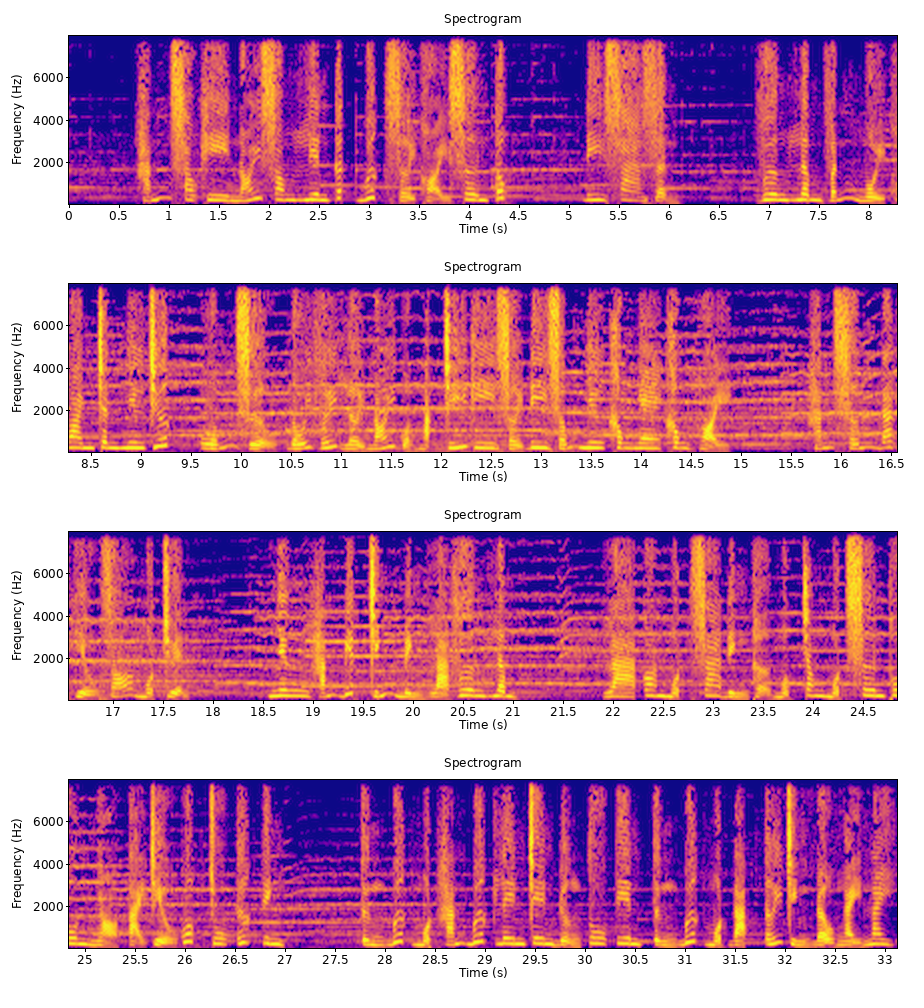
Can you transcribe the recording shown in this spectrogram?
Hắn sau khi nói xong liên cất bước rời khỏi sơn cốc. Đi xa dần. Vương Lâm vẫn ngồi khoanh chân như trước, uống rượu đối với lời nói của mặt trí khi rời đi giống như không nghe không hỏi. Hắn sớm đã hiểu rõ một chuyện. Nhưng hắn biết chính mình là Vương Lâm. Là con một gia đình thợ một trong một sơn thôn nhỏ tại triệu quốc Chu Tước Tinh. Từng bước một hắn bước lên trên đường tu tiên từng bước một đạt tới trình độ ngày nay.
